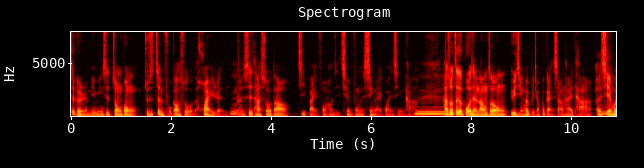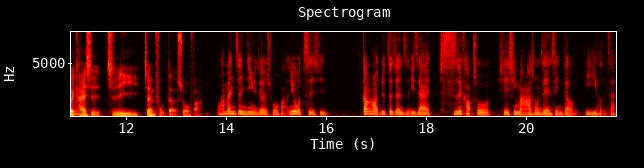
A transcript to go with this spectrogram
这个人明明是中共就是政府告诉我的坏人，嗯、可是他收到。几百封、好几千封的信来关心他。嗯、他说，这个过程当中，狱警会比较不敢伤害他，而且会开始质疑政府的说法。我还蛮震惊于这个说法，因为我其实刚好就这阵子一直在思考，说写信马拉松这件事情的意义何在？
